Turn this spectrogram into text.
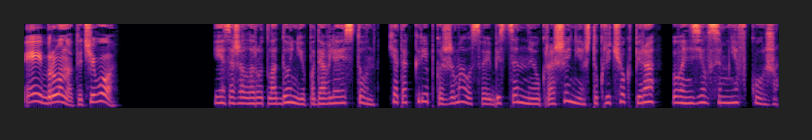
«Эй, Бруно, ты чего?» Я зажала рот ладонью, подавляя стон. Я так крепко сжимала свое бесценное украшение, что крючок пера вонзился мне в кожу.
